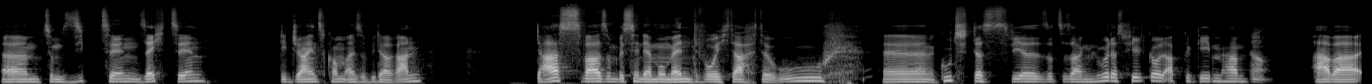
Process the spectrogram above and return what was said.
ähm, zum 17-16. Die Giants kommen also wieder ran. Das war so ein bisschen der Moment, wo ich dachte, uh, äh, gut, dass wir sozusagen nur das Field Goal abgegeben haben. Ja. Aber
